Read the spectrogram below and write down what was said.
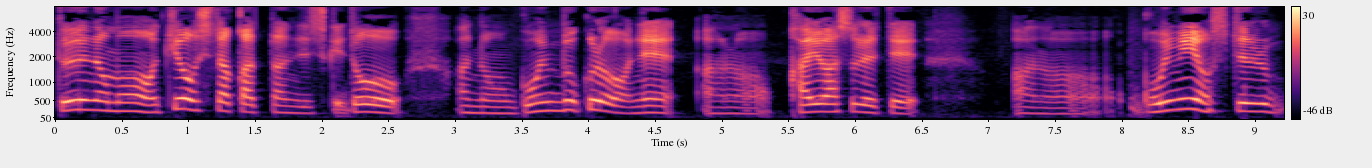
というのも、今日したかったんですけど、あの、ゴミ袋をね、あの、買い忘れて、あの、ゴミを捨てる、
